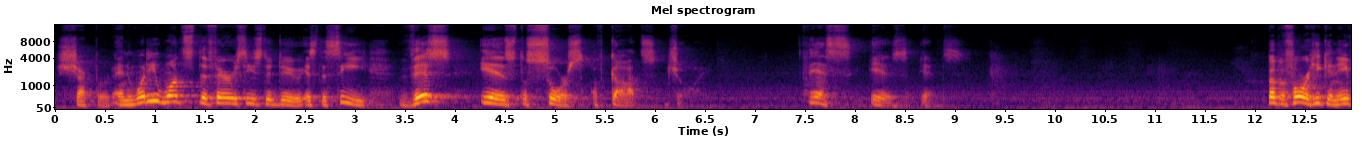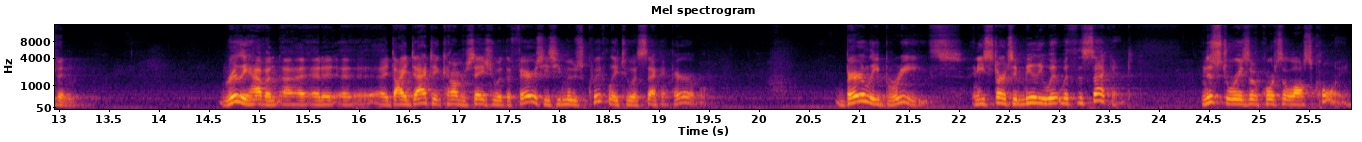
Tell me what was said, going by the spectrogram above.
shepherd. And what he wants the Pharisees to do is to see this is the source of God's joy. This is it. But before he can even really have a, a, a, didactic conversation with the Pharisees, he moves quickly to a second parable. Barely breathes, and he starts immediately with, with the second. And this story is, of course, the lost coin.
